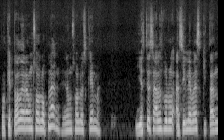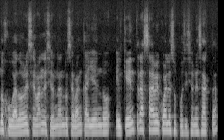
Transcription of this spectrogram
porque todo era un solo plan, era un solo esquema. Y este Salzburg así le vas quitando jugadores, se van lesionando, se van cayendo. El que entra sabe cuál es su posición exacta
